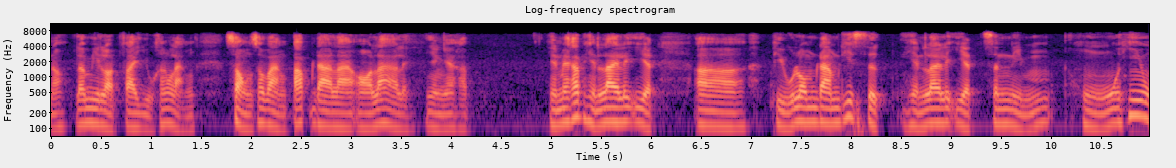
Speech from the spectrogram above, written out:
เนาะ แล้วมีหลอดไฟอยู่ข้างหลัง ส่องสว่างปั๊บดาราออร่าเลย อย่างเงี้ยครับ เห็นไหมครับ เห็นรายละเอียดผิวลมดำที่สึก เห็นรายละเอียดสนิม หูหิ้ว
